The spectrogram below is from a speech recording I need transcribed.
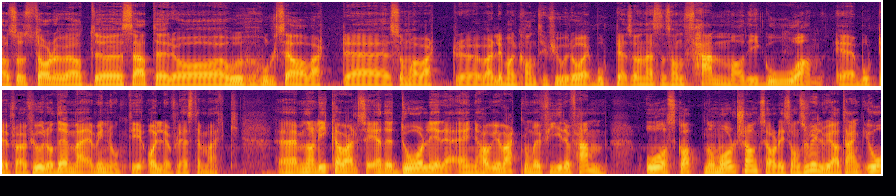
og så tar du at uh, Sæter og Holse har vært, eh, som har vært eh, veldig markant i fjor òg, er borte. Så det nesten sånn fem av de gode er borte fra i fjor, og det vil nok de aller fleste merke. Eh, men allikevel så er det dårligere enn Har vi vært nummer fire-fem og skapt noen målsjanser, liksom, så ville vi ha tenkt jo,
